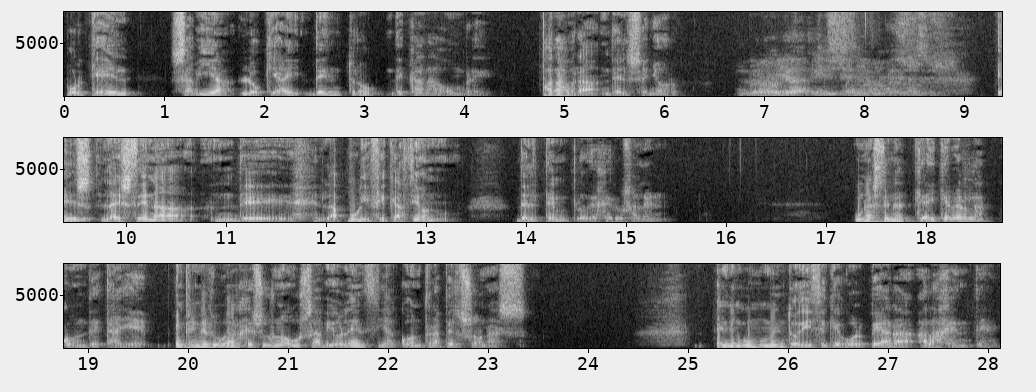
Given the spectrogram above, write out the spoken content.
porque él sabía lo que hay dentro de cada hombre. Palabra del Señor. Gloria a ti, Señor Jesús. Es la escena de la purificación del templo de Jerusalén. Una escena que hay que verla con detalle. En primer lugar, Jesús no usa violencia contra personas en ningún momento dice que golpeara a la gente.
